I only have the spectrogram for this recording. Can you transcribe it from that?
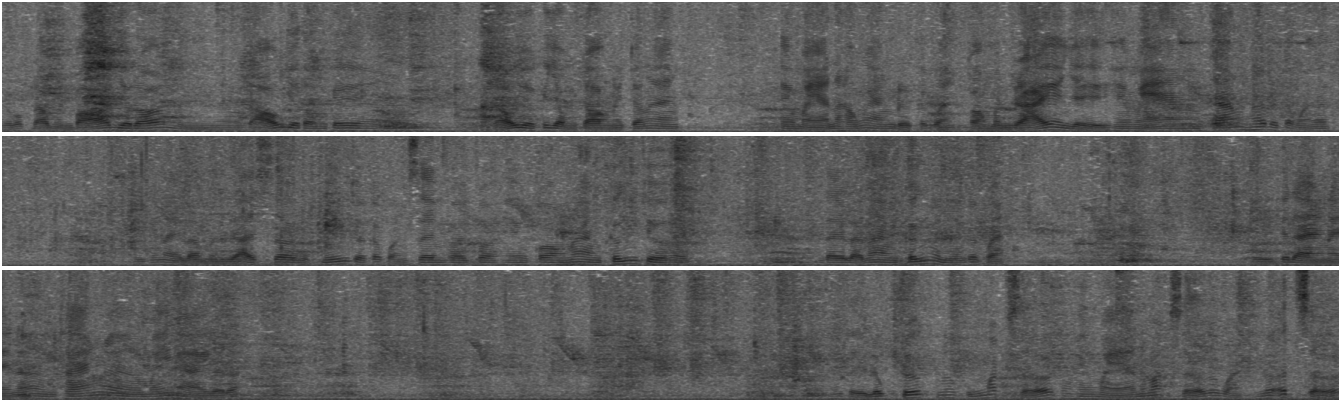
Rồi bắt đầu mình bỏ vô đó, mình ờ, đổ vô trong cái, đổ vô cái vòng tròn này cho nó ăn heo mẹ nó không ăn được các bạn. Còn mình rải như vậy thì heo mẹ ăn cám hết rồi các bạn ơi. Thì cái này là mình rải sơ một miếng cho các bạn xem coi coi heo con nó ăn cứng chưa thôi. Đây là nó ăn cứng rồi nha các bạn. Thì cái đàn này nó ăn tháng ờ, mấy ngày rồi đó. Thì lúc trước nó cũng mắc sữa, con heo mẹ nó mắc sữa các bạn. Nó ít sữa,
